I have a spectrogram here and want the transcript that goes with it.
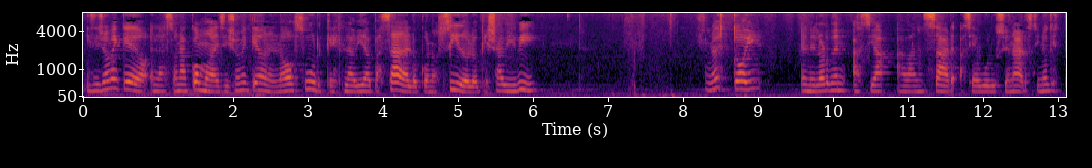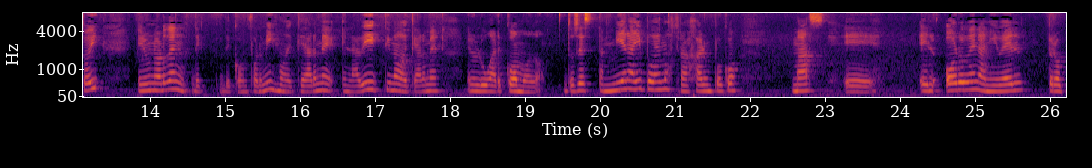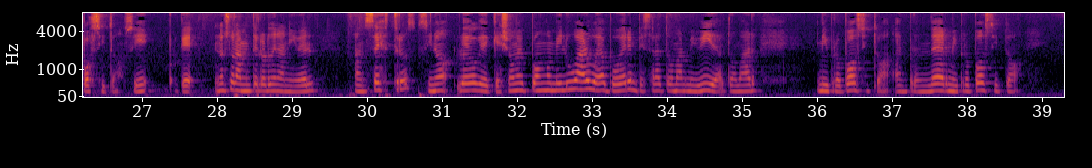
Y si yo me quedo en la zona cómoda y si yo me quedo en el nodo sur, que es la vida pasada, lo conocido, lo que ya viví, no estoy en el orden hacia avanzar, hacia evolucionar, sino que estoy en un orden de, conformismo, de quedarme en la víctima o de quedarme en un lugar cómodo. Entonces también ahí podemos trabajar un poco más eh, el orden a nivel propósito, ¿sí? Porque no solamente el orden a nivel ancestros, sino luego de que yo me pongo en mi lugar voy a poder empezar a tomar mi vida, a tomar mi propósito, a emprender mi propósito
